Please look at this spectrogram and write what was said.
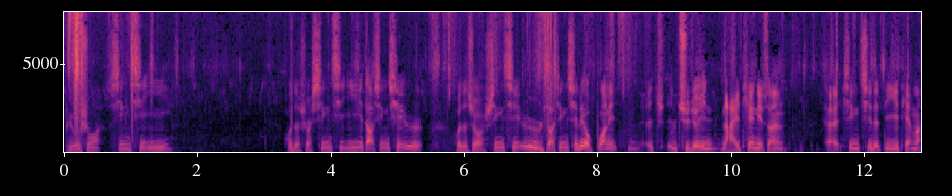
比如说星期一，或者说星期一到星期日，或者说星期日到星期六，不管你取取决于哪一天你算呃星期的第一天嘛。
